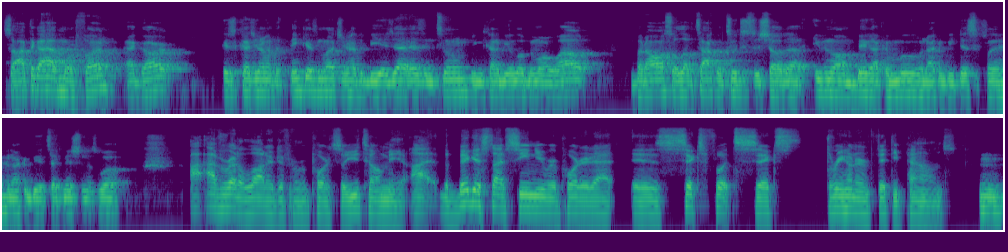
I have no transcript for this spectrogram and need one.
So I think I have more fun at guard just because you don't have to think as much. You don't have to be as, as in tune. You can kind of be a little bit more wild. But I also love tackle too, just to show that even though I'm big, I can move and I can be disciplined and I can be a technician as well. I've read a lot of different reports. So you tell me. I the biggest I've seen you reported at is six foot six, 350 pounds. Hmm.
